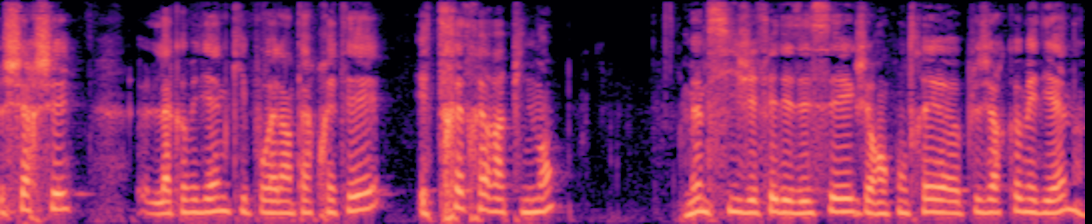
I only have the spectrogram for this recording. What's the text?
cherché la comédienne qui pourrait l'interpréter et très très rapidement. Même si j'ai fait des essais, que j'ai rencontré plusieurs comédiennes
